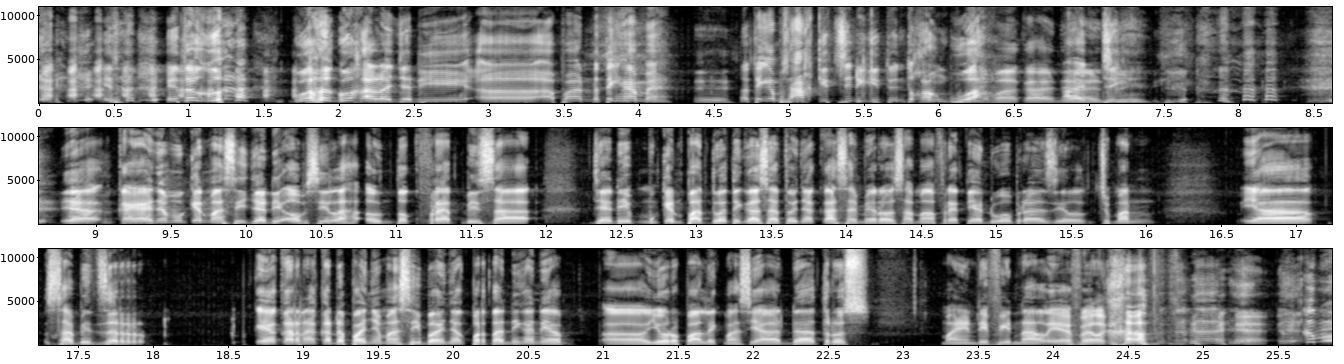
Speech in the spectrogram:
itu itu gua gua gua kalau jadi eh, apa Nottingham ya. Iya. Nottingham sakit sih digituin tukang buah. Makanya Anjing. ya kayaknya mungkin masih jadi opsi lah untuk Fred bisa jadi mungkin 4-2-3-1-nya Casemiro sama Fred ya dua Brazil. Cuman ya Sabitzer ya karena ke depannya masih banyak pertandingan ya eh, Europa League masih ada terus main di final EFL Cup. Kamu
